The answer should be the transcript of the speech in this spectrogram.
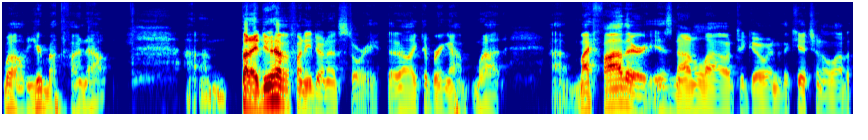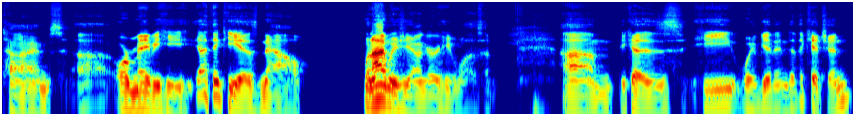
well you're about to find out um, but I do have a funny donut story that I like to bring up. but uh, my father is not allowed to go into the kitchen a lot of times, uh, or maybe he, I think he is now. When I was younger, he wasn't um, because he would get into the kitchen.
